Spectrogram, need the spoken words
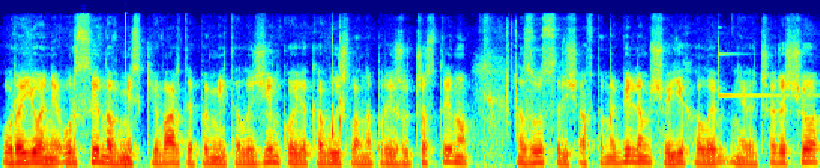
У районі Урсина в міській варти помітили жінку, яка вийшла на проїжджу частину зустріч автомобілям, що їхали, е, через що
